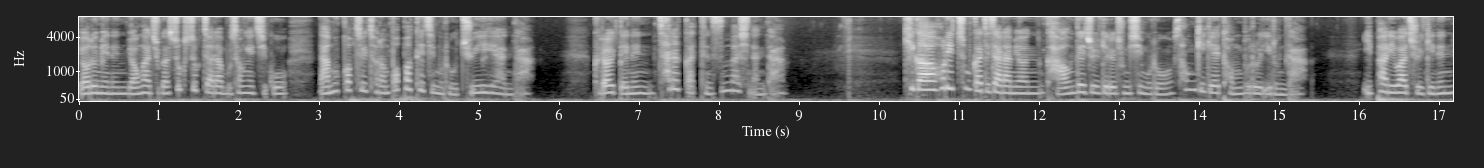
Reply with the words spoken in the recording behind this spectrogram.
여름에는 명아주가 쑥쑥 자라 무성해지고 나무 껍질처럼 뻣뻣해지므로 주의해야 한다. 그럴 때는 찰흙 같은 쓴맛이 난다. 키가 허리춤까지 자라면 가운데 줄기를 중심으로 성기계 덤불을 이룬다. 이파리와 줄기는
